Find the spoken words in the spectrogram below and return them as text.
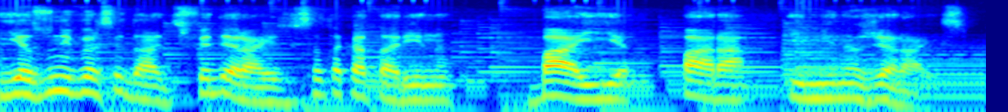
e as universidades federais de Santa Catarina, Bahia, Pará e Minas Gerais.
